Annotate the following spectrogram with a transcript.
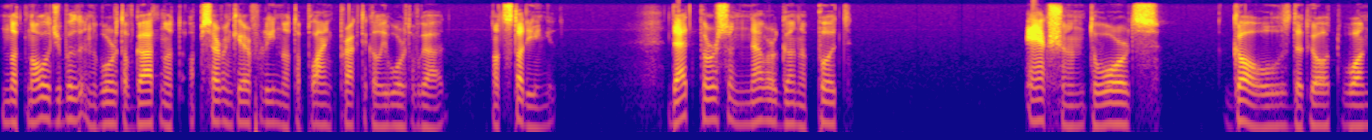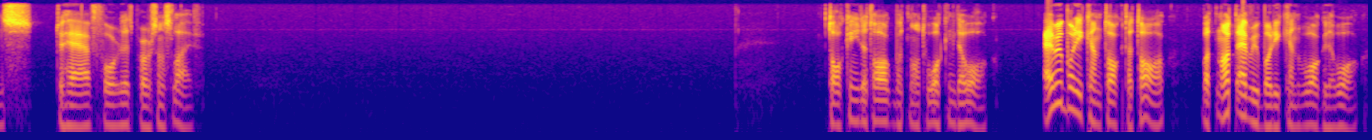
not knowledgeable in the word of god not observing carefully not applying practically word of god not studying it. That person never gonna put action towards goals that God wants to have for that person's life. Talking the talk but not walking the walk. Everybody can talk the talk, but not everybody can walk the walk.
